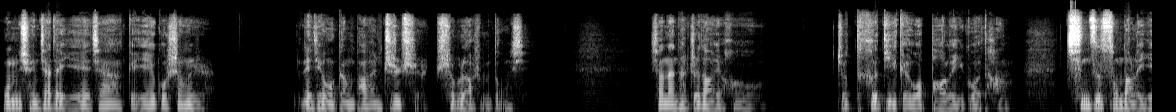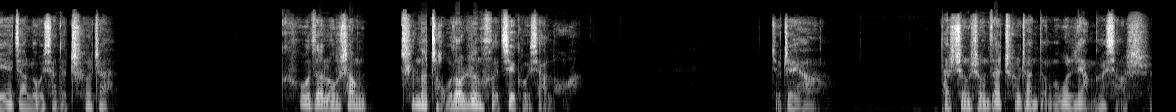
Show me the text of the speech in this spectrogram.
我们全家在爷爷家给爷爷过生日，那天我刚拔完智齿，吃不了什么东西。小南他知道以后，就特地给我煲了一锅汤，亲自送到了爷爷家楼下的车站。可我在楼上真的找不到任何借口下楼啊。就这样，他生生在车站等了我两个小时。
